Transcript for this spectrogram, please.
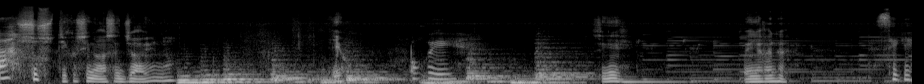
Ah. Sus, di ko sinasadya yun, ah. Ew. Okay. Sige. Pahinga ka na. Sige.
